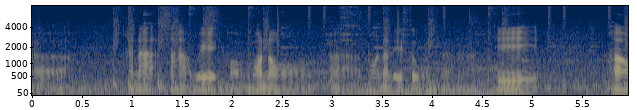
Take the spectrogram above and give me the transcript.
เอ่อ คณะสหเวชของมอนอมอนเลสวนนะครับที่เขา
